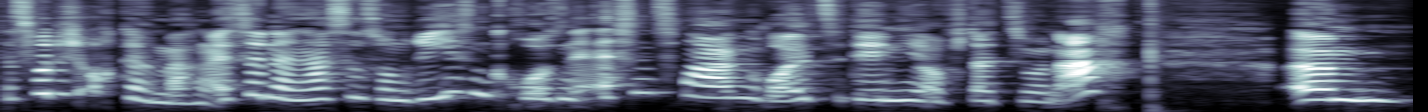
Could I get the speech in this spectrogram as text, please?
das würde ich auch gerne machen. Weißt du, dann hast du so einen riesengroßen Essenswagen, rollst du den hier auf Station 8. Ähm,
